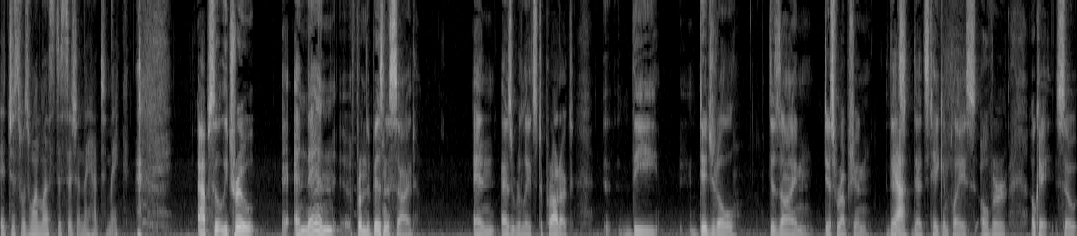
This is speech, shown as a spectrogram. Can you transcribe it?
It just was one less decision they had to make. Absolutely true. And then from the business side, and as it relates to product, the digital design disruption that's Yeah. that's taken place over okay, so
